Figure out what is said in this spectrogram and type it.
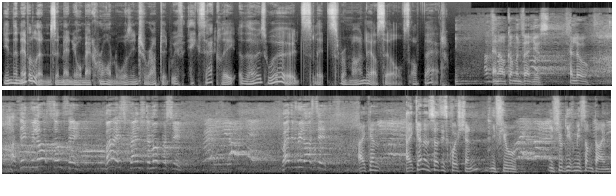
in the Netherlands, Emmanuel Macron was interrupted with exactly those words. Let's remind ourselves of that and our common values. Hello. I think we lost something. Where is French democracy? Where did we lost it? Where did we lost it? I can, I can answer this question if you, if you give me some time.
